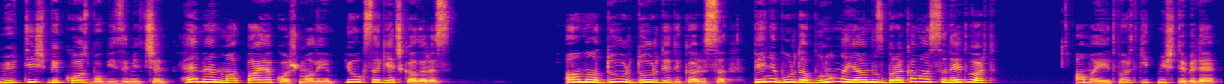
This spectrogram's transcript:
Müthiş bir koz bu bizim için. Hemen matbaaya koşmalıyım yoksa geç kalırız. Ama dur dur dedi karısı. Beni burada bununla yalnız bırakamazsın Edward. Ama Edward gitmişti bile.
